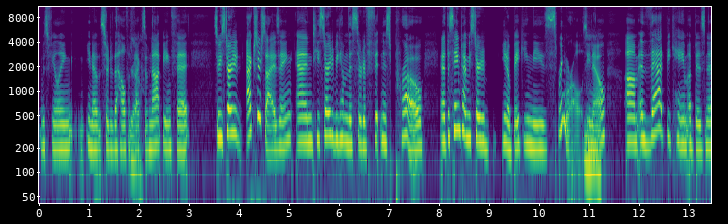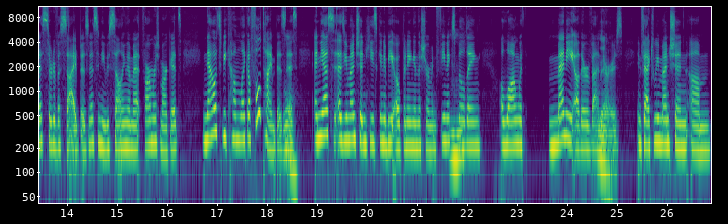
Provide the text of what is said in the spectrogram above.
Was feeling, you know, sort of the health Yeah. effects of not being fit. So he started exercising, and he started to become this sort of fitness pro. And at the same time, he started, you know, baking these spring rolls. You know. Um, and that became a business, sort of a side business, and he was selling them at farmers markets. Now it's become like a full time business. And yes, as you mentioned, he's going to be opening in the Sherman Phoenix building along with many other vendors. In fact, we mentioned um,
